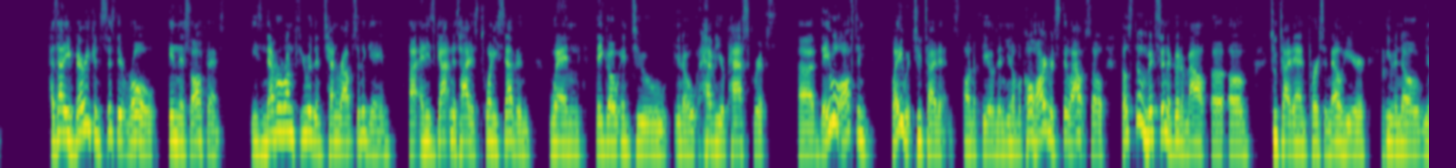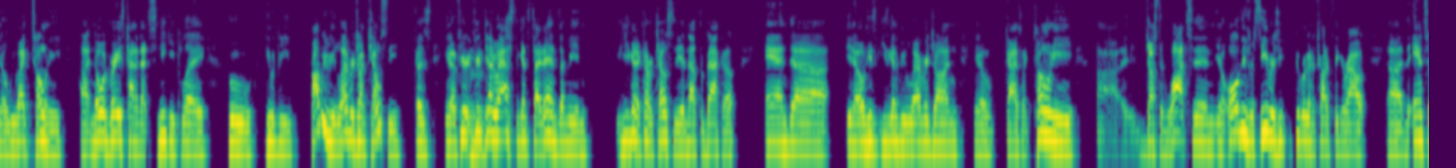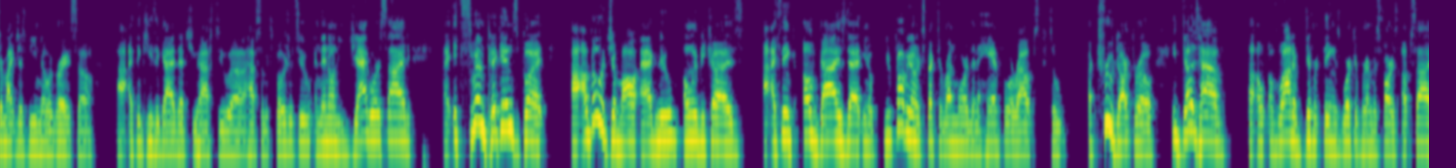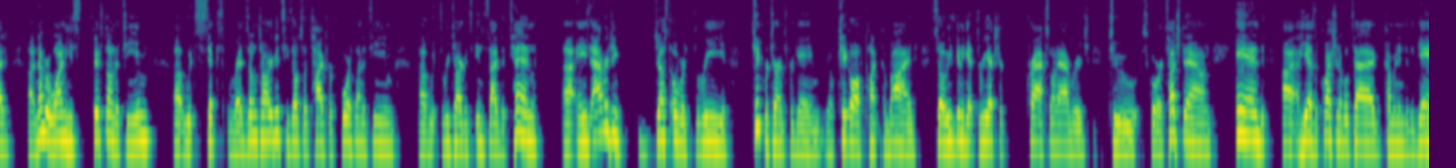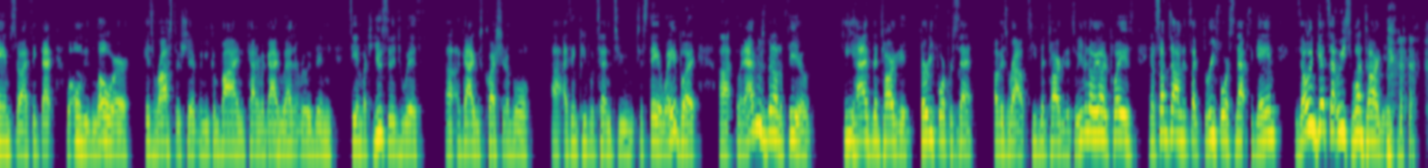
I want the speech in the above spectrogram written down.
has had a very consistent role in this offense. He's never run fewer than 10 routes in a game. Uh, and he's gotten as high as 27 when they go into, you know, heavier pass scripts. Uh, they will often play with two tight ends on the field. And, you know, Mecole Hardman's still out. So they'll still mix in a good amount uh, of two tight end personnel here, mm-hmm. even though, you know, we like Toney. Uh, Noah Gray is kind of that sneaky play who he would be probably be leverage on Kelce. Cause, you know, if you're, mm-hmm. if you're mm-hmm. dead last against tight ends, I mean, you're going to cover Kelce and not the backup. And, uh, you know, he's he's going to be leverage on you know guys like Toney, uh, Justin Watson, you know, all these receivers. People are going to try to figure out. Uh, the answer might just be Noah Gray. So uh, I think he's a guy that you have to uh, have some exposure to. And then on the Jaguar side, uh, it's slim pickings, but I'll go with Jamal Agnew only because I think of guys that you know you probably don't expect to run more than a handful of routes. So a true dart throw, he does have a, a, lot of different things working for him as far as upside. Uh, number one, he's fifth on the team uh, with six red zone targets. He's also tied for fourth on the team uh, with three targets inside the 10. Uh, and he's averaging just over three kick returns per game, you know, kickoff, punt combined. So he's going to get three extra cracks on average to score a touchdown. And uh, he has a questionable tag coming into the game. So I think that will only lower his rostership when you combine kind of a guy who hasn't really been seeing much usage with uh, a guy who's questionable. Uh, I think people tend to to stay away. But uh, when Agnew's been on the field, he has been targeted 34% mm-hmm. of his routes. He's been targeted. So even though he only plays, you know, sometimes it's like three, four snaps a game, he's always gets at least one target.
